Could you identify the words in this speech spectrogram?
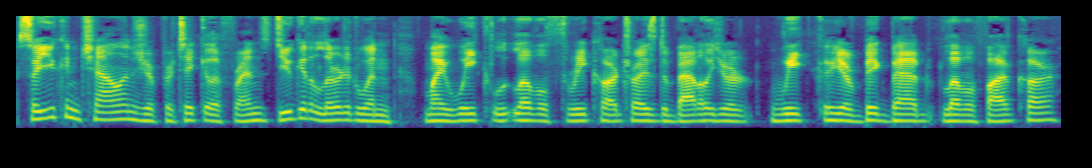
So you can challenge your particular friends. Do you get alerted when my weak level three car tries to battle your weak, your big bad level five car?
